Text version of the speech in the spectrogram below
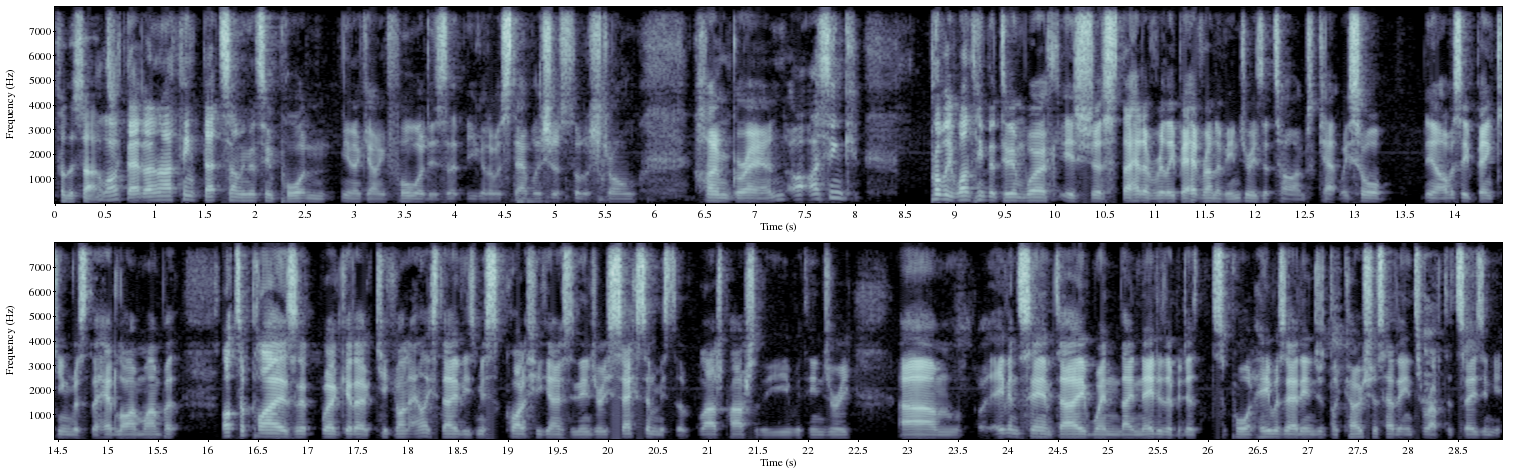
for the Suns. I like that, and I think that's something that's important. You know, going forward is that you have got to establish a sort of strong home ground. I think probably one thing that didn't work is just they had a really bad run of injuries at times. Cat, we saw, you know, obviously Ben King was the headline one, but lots of players that were get a kick on. Alex Davies missed quite a few games with injury. Sexton missed a large part of the year with injury. Um, even Sam Day, when they needed a bit of support, he was out injured. Lukosius had an interrupted season. You,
